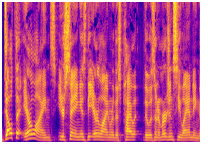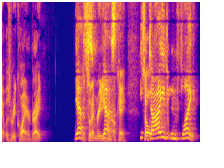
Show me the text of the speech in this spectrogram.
Delta Airlines, you're saying, is the airline where this pilot, there was an emergency landing that was required, right? Yes. That's what I'm reading. Yes. Okay. He so, died in flight.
